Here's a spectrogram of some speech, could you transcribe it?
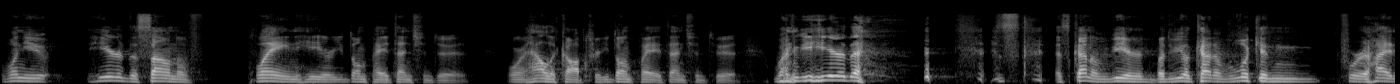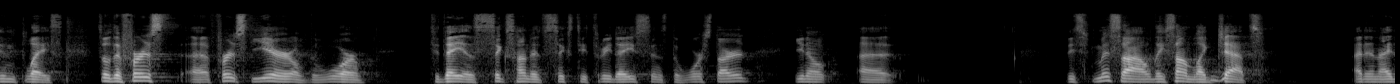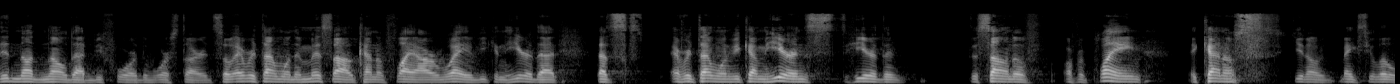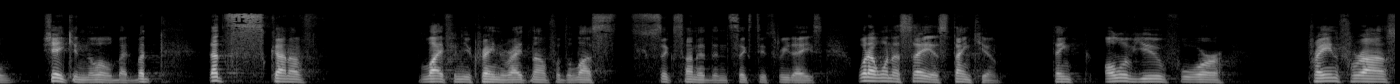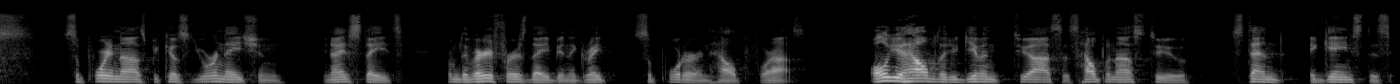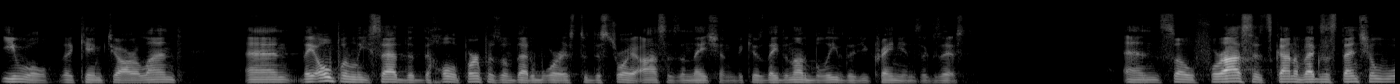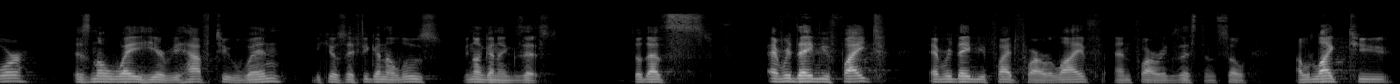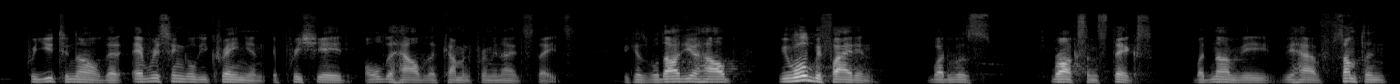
when you hear the sound of plane here, you don't pay attention to it, or a helicopter, you don't pay attention to it. When we hear that, it's, it's kind of weird, but we're kind of looking for a hiding place. So the first uh, first year of the war, today is 663 days since the war started. You know, uh, these missiles they sound like jets. And I did not know that before the war started. So every time when a missile kind of fly our way, we can hear that. That's every time when we come here and hear the the sound of, of a plane, it kind of you know makes you a little shaking a little bit. But that's kind of life in Ukraine right now for the last 663 days. What I want to say is thank you. Thank all of you for praying for us, supporting us, because your nation, United States, from the very first day, been a great supporter and help for us. All your help that you've given to us is helping us to stand against this evil that came to our land and they openly said that the whole purpose of that war is to destroy us as a nation because they do not believe that Ukrainians exist. And so for us, it's kind of existential war. There's no way here. We have to win because if we're going to lose, we're not going to exist. So that's every day we fight. Every day we fight for our life and for our existence. So I would like to for you to know that every single Ukrainian appreciate all the help that coming from the United States. Because without your help, we will be fighting what was rocks and sticks. But now we, we have something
